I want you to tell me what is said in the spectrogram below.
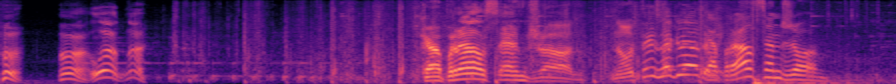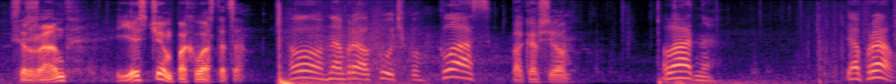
Хм, о, ладно. Капрал Сент-Джон. Ну ты заглядывай. Капрал Сан-Джон. Сержант, есть чем похвастаться? О, набрал кучку. Класс. Пока все. Ладно. Капрал,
